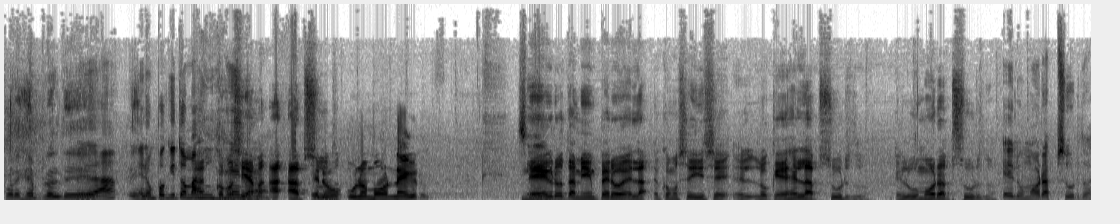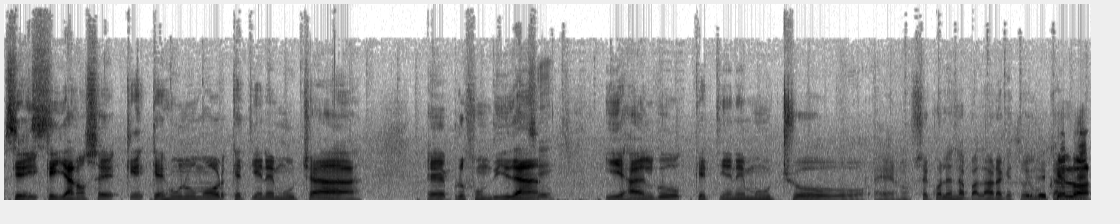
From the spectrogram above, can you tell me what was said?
Por ejemplo, el de. ¿verdad? en- Era un poquito más Ah, ingenuo. ¿Cómo se llama? A- Era absurdo. un, un amor negro. Sí. Negro también, pero el, ¿cómo se dice? El- lo que es el absurdo, el humor absurdo. El humor absurdo, así Que, es. que ya no sé, que, que es un humor que tiene mucha eh, profundidad Sí. Y es algo que tiene mucho, eh, no sé cuál es la palabra que estoy Es buscando. que lo,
